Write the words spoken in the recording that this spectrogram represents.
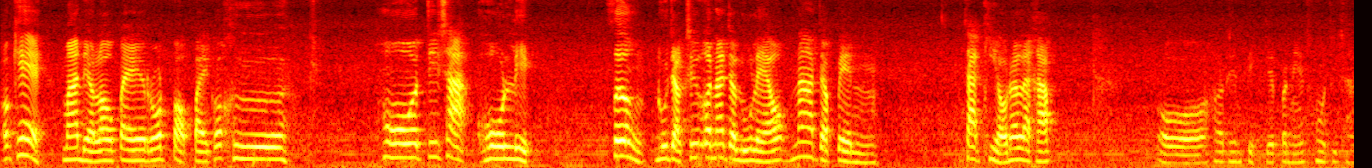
โอเค มาเดี๋ยวเราไปรสต่อไปก็คือโฮจิชะโฮลิก ซึ่งดูจากชื่อก็น่าจะรู้แล้ว น่าจะเป็นชาเขียวนั่นแหละครับ โอ้ออเทนติกเจแปนิสโฮจิชา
